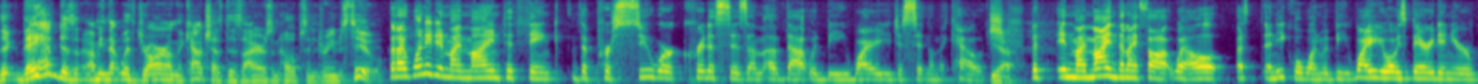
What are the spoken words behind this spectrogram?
They, they have, des- I mean, that withdrawer on the couch has desires and hopes and dreams too. But I wanted in my mind to think the pursuer criticism of that would be, why are you just sitting on the couch? Yeah. But in my mind, then I thought, well, a, an equal one would be, why are you always buried in your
